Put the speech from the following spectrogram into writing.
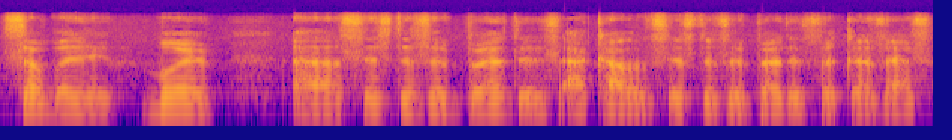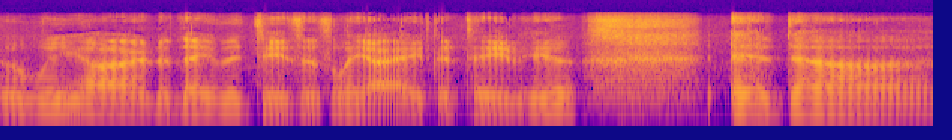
so many more uh, sisters and brothers. I call them sisters and brothers because that's who we are. In the name of Jesus, we are Anchor Team here. And uh,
